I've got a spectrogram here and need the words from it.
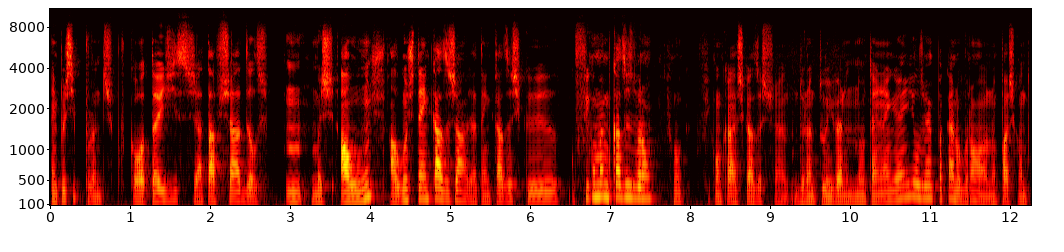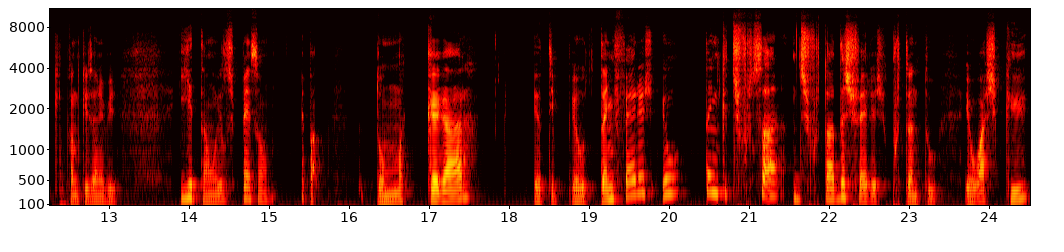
em princípio, prontos, porque hotéis isso já está fechado, eles Hum, mas alguns, alguns têm casas já, já têm casas que ficam mesmo casas de verão. Ficam, ficam cá as casas durante o inverno não tem ninguém e eles vêm para cá no verão ou na paz quando, quando quiserem vir. E então eles pensam, epá, estou-me a cagar, eu, tipo, eu tenho férias, eu tenho que desfrutar, desfrutar das férias. Portanto, eu acho que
